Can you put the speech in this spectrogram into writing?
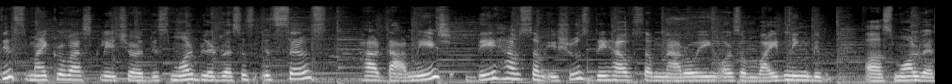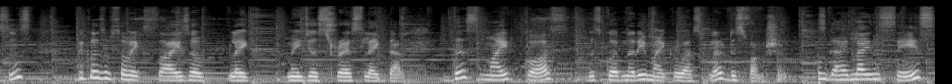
this microvasculature the small blood vessels itself are damaged. They have some issues. They have some narrowing or some widening the uh, small vessels because of some exercise or like major stress like that. This might cause this coronary microvascular dysfunction. This guideline says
